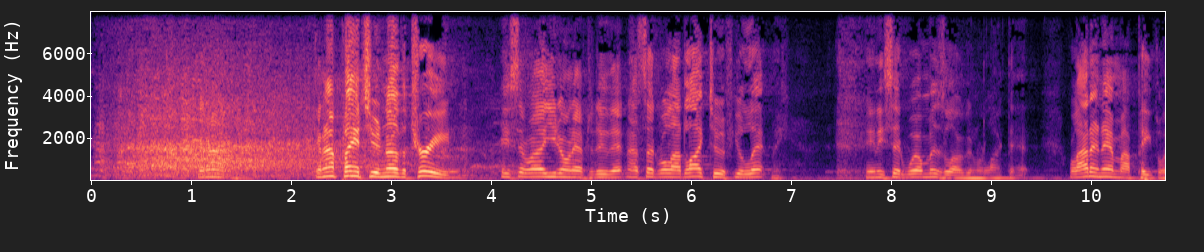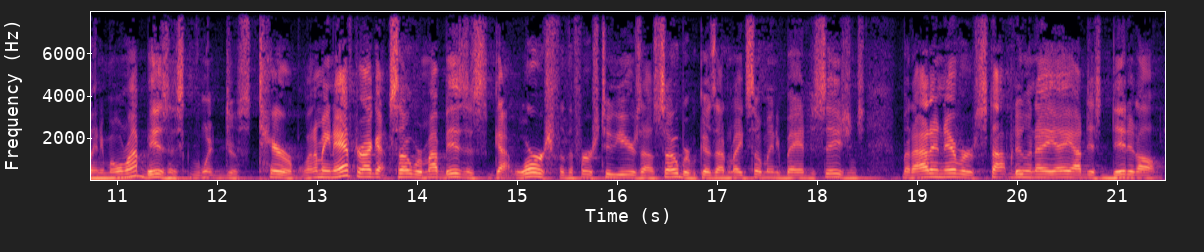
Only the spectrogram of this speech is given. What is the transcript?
Can I, can I plant you another tree? He said, Well, you don't have to do that. And I said, Well, I'd like to if you'll let me. And he said, Well, Ms. Logan would like that. Well, I didn't have my people anymore. My business went just terrible. And I mean, after I got sober, my business got worse for the first two years I was sober because I'd made so many bad decisions. But I didn't ever stop doing AA. I just did it all.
